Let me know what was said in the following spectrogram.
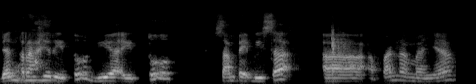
Dan terakhir itu dia itu sampai bisa uh, apa namanya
